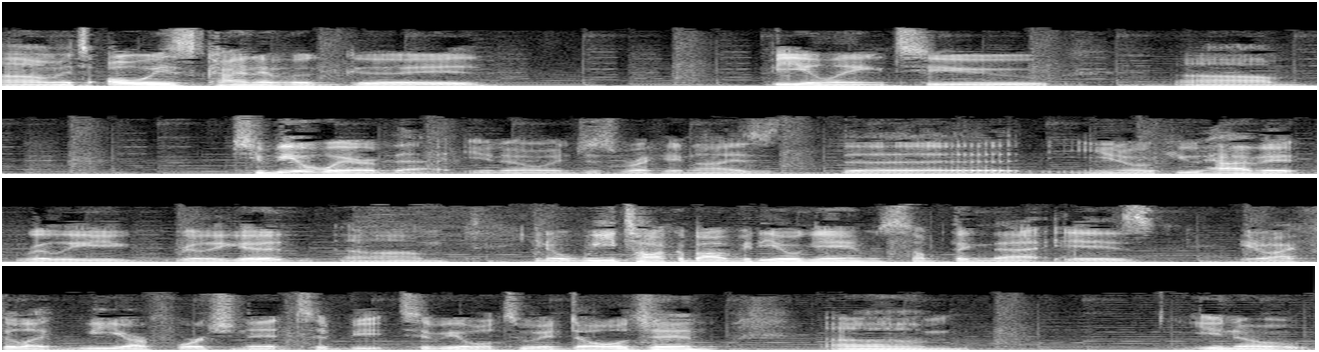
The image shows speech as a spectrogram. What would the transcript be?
um, it's always kind of a good feeling to um, to be aware of that, you know, and just recognize the, you know, if you have it really, really good. Um, you know, we talk about video games, something that is, you know, I feel like we are fortunate to be to be able to indulge in. Um, you know,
